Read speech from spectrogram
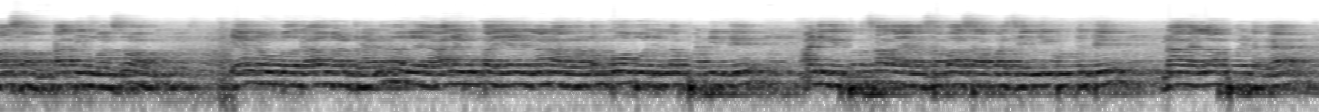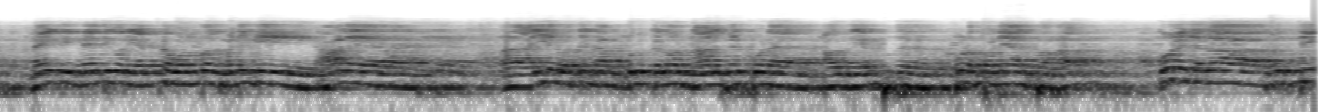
மாதம் கார்த்திகை மாதம் ஏழு ஒன்பது ராகு காலத்துறாங்க ஒரு ஆறு முக்கால் ஏழுலாம் நாங்கள் வந்து கோ பூஜைலாம் பண்ணிவிட்டு அன்றைக்கி பிரசாதம் எங்கள் சபா சார்பாக செஞ்சு கொடுத்துட்டு நாங்கள் எல்லாம் போயிட்டோங்க. நைட்டு நேற்றுக்கு ஒரு எட்டு ஒன்பது மணிக்கு ஆலய ஐயர் வந்து நம்ம குருக்கள் ஒரு நாலு பேர் கூட அவருக்கு ஹெல்ப்புக்கு கூட துணையாக இருப்பாங்க. கோயிலெல்லாம் சுற்றி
